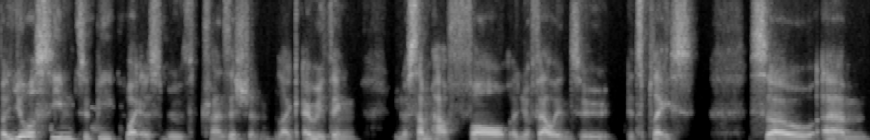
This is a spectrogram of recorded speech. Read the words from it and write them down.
but yours seemed to be quite a smooth transition like everything you know somehow fall and you fell into its place so um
